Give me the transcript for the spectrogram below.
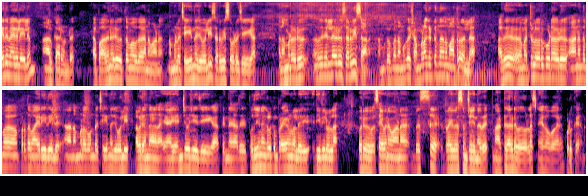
ഏത് മേഖലയിലും ആൾക്കാരുണ്ട്. അപ്പോൾ അതിനൊരു ഉത്തമ ഉദാഹരണമാണ് നമ്മൾ ചെയ്യുന്ന ജോലി സർവീസോട് ചെയ്യുക. നമ്മുടെ ഒരു ഇതെല്ലാം ഒരു സർവീസാണ്. നമുക്കിപ്പോൾ നമുക്ക് ശമ്പളം കിട്ടുന്നത് മാത്രമല്ല അത് മറ്റുള്ളവർക്ക് കൂടെ ഒരു ആനന്ദപ്രദമായ രീതിയിൽ നമ്മളെ കൊണ്ട് ചെയ്യുന്ന ജോലി അവരെന്താണ് എൻജോയ് ചെയ്ത് ചെയ്യുക. പിന്നെ അത് പൊതുജനങ്ങൾക്കും പ്രയോജനമുള്ള രീതിയിലുള്ള ഒരു സേവനമാണ് ബസ് ഡ്രൈവേഴ്സും ചെയ്യുന്നത്. നാട്ടുകാരുടെ വകയുള്ള സ്നേഹോപകാരം കൊടുക്കുകയാണ്.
